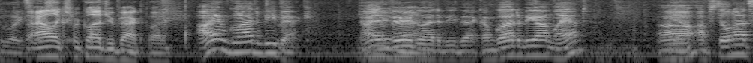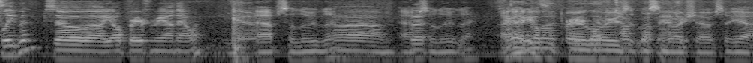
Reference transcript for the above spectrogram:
Who likes Alex, history? we're glad you're back, buddy. I am glad to be back. I am very glad to be back. I'm glad to be on land. Uh, Yeah. I'm still not sleeping, so uh, y'all pray for me on that one. Yeah. Absolutely. Um, but Absolutely. I got a couple allowed- are prayer you allowed to warriors talk that about listen to our show, so yeah.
